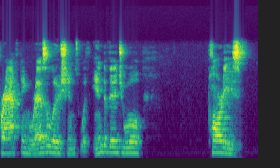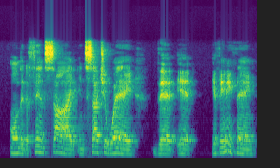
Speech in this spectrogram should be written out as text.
crafting resolutions with individual parties on the defense side in such a way that it, if anything,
